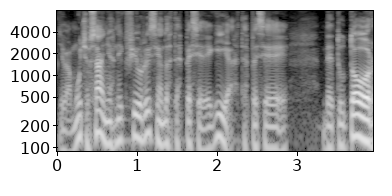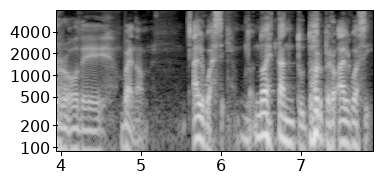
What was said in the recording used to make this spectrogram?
Lleva muchos años Nick Fury siendo esta especie de guía, esta especie de, de tutor o de, bueno, algo así. No, es tan tutor, pero algo así.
